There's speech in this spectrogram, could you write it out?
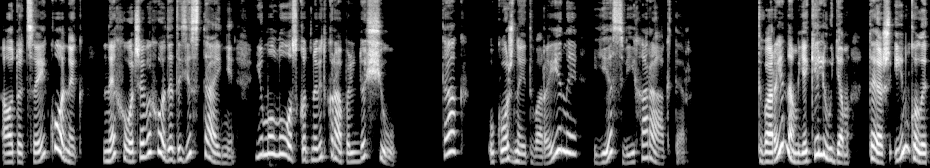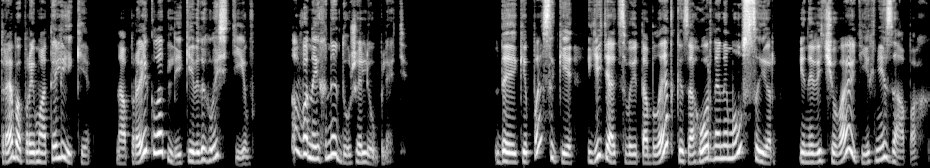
А от оцей коник не хоче виходити зі стайні, йому лоскотно від крапель дощу. Так, у кожної тварини є свій характер. Тваринам, як і людям, теж інколи треба приймати ліки, наприклад, ліки від глистів. Вони їх не дуже люблять. Деякі песики їдять свої таблетки загорненими у сир і не відчувають їхній запах.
